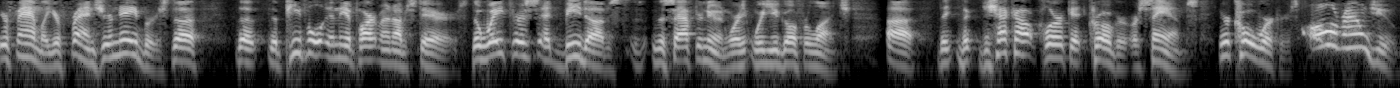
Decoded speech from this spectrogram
your family, your friends, your neighbors, the, the, the people in the apartment upstairs, the waitress at B-Dubs this afternoon where, where you go for lunch, uh, the, the, the checkout clerk at Kroger or Sam's, your coworkers, all around you.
